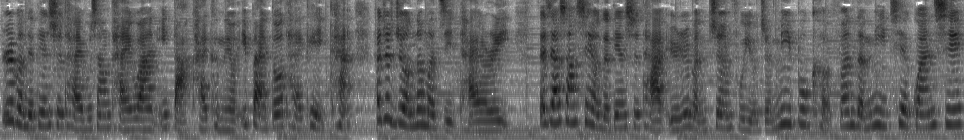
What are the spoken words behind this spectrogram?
日本的电视台不像台湾，一打开可能有一百多台可以看，它就只有那么几台而已。再加上现有的电视台与日本政府有着密不可分的密切关系，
